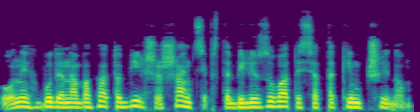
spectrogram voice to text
У них буде набагато більше шансів стабілізуватися таким чином.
